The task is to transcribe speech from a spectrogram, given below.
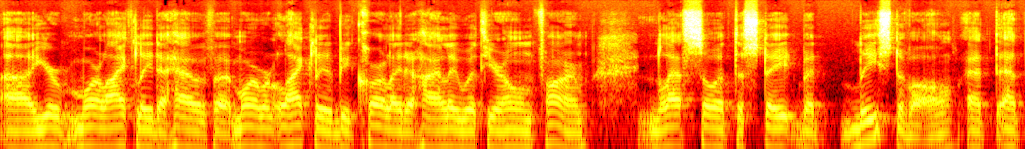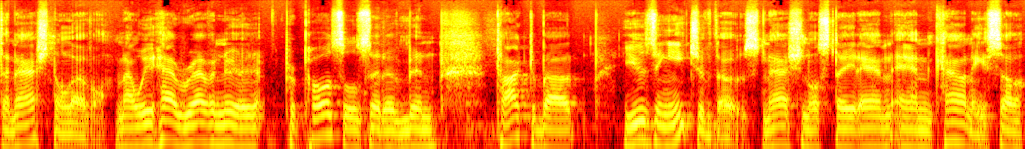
uh, you're more likely to have uh, more likely to be correlated highly with your own farm, less so at the state, but least of all at, at the national level. Now we have revenue proposals that have been talked about using each of those, national, state, and, and county. So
